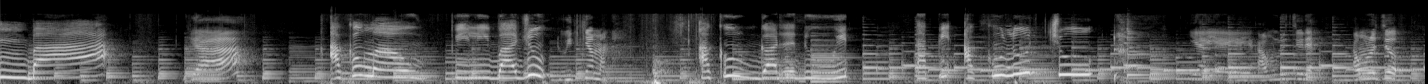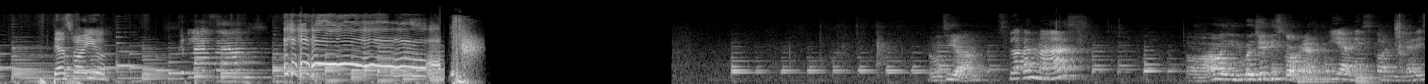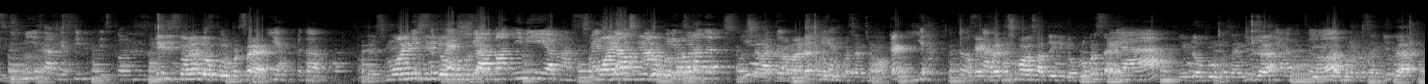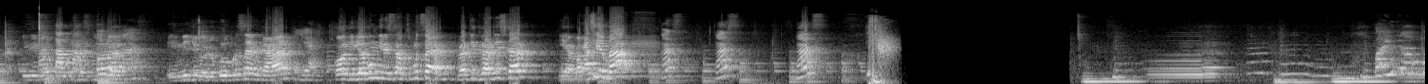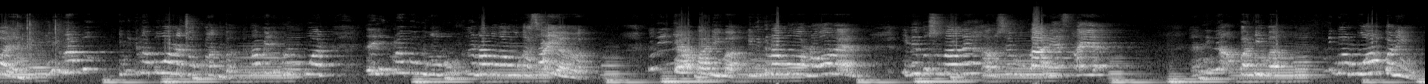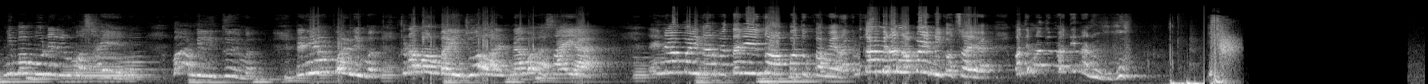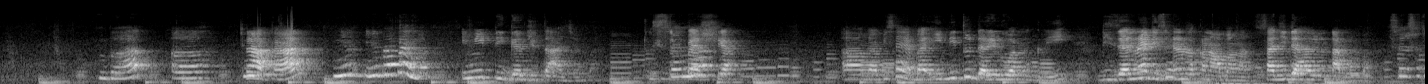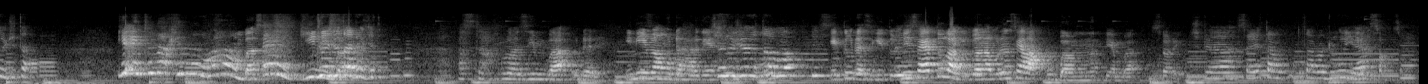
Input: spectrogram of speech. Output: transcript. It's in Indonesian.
Mbak, Ya, aku mau pilih baju. duitnya mana? Aku gak ada duit, tapi aku lucu. Ya, ya, ya, ya. kamu lucu deh. Kamu lucu. That's for you. Good luck, Sam. Selamat siang. Silakan, Mas. Ah, ini baju diskon ya? Iya, diskon. Dari sini sampai sini diskon. Ini diskonnya 20%. Iya, betul. Oke, semuanya Ini di sini spesial 20%. banget ini ya, Mas. Semuanya di sini Spesial akhir 20%. Ramadan. Spesial Iya, akhir betul. Ramadan Iya. 20% semua, oke? Iya, betul. Oke, berarti kalau satu ini 20%. Iya. Ini 20% juga. Iya, betul. Ini 20% juga. Ini 20% Mantap, Mas. juga. Ini juga 20% kan? Iya. Kalau digabung jadi 100%, berarti gratis kan? Iya, makasih ya, Mbak. Mas, Mas. Ini apa nih mbak? Ini kenapa warna? Ini tuh sebenarnya harusnya muka area saya. Dan ini apa nih mbak? Ini bambu apa nih? Ini bambu dari rumah saya nih. Mbak ambil itu ya mbak. Dan ini apa nih mbak? Kenapa mbak yang jualan? Kenapa nggak saya? Dan ini apa di karpet tadi itu apa tuh kamera? Ini kamera ngapain ikut saya? Mati mati mati aduh. Mbak, eh, Silakan. ini, ini berapa ya mbak? Ini 3 juta aja, Mbak. Mbak? Spesial. Eh, nggak bisa ya, Mbak. Ini tuh dari luar negeri. Desainernya desainer terkenal banget. Sajidah Halilintar loh, Mbak. Sudah satu juta. Ya itu makin murah lah, Mbak. Saya gini, Dua juta, dua juta. Astagfirullahaladzim, Mbak. Udah deh. Ini emang udah harganya Satu segitu. juta mbak. Itu udah segitu. Ini saya tuh lagi bulan Ramadan saya laku banget ya, Mbak. Sorry. Sudah, saya taruh, taruh dulu ya. sok, sok.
